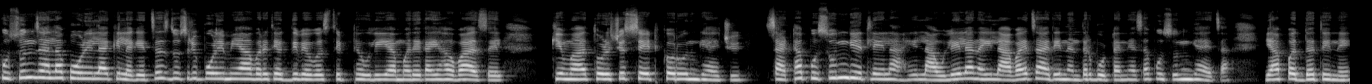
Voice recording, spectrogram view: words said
पुसून झाला पोळीला की लगेचच दुसरी पोळी मी यावरती अगदी व्यवस्थित ठेवली यामध्ये काही हवा असेल किंवा थोडीशी सेट करून घ्यायची. साठा पुसून घेतलेला आहे लावलेला नाही लावायचा आधी नंतर बोटांनी असा पुसून घ्यायचा. या पद्धतीने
